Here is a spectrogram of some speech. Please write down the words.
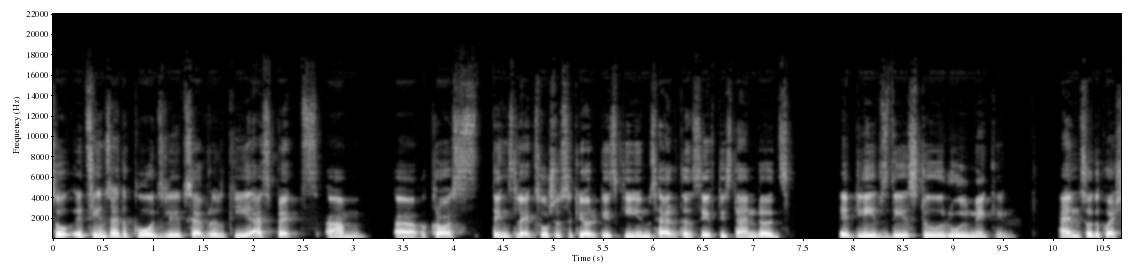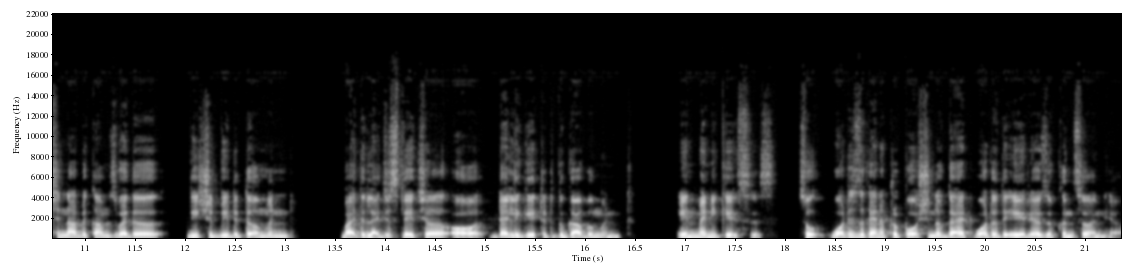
So it seems like the codes leave several key aspects um, uh, across things like social security schemes, health and safety standards. It leaves these to rulemaking. And so the question now becomes whether these should be determined by the legislature or delegated to the government in many cases. So, what is the kind of proportion of that? What are the areas of concern here?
